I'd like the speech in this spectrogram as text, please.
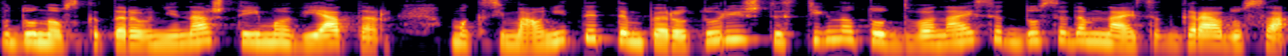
в Дунавската равнина ще има вятър. Максималните температури ще стигнат от 12 до 17 градуса.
